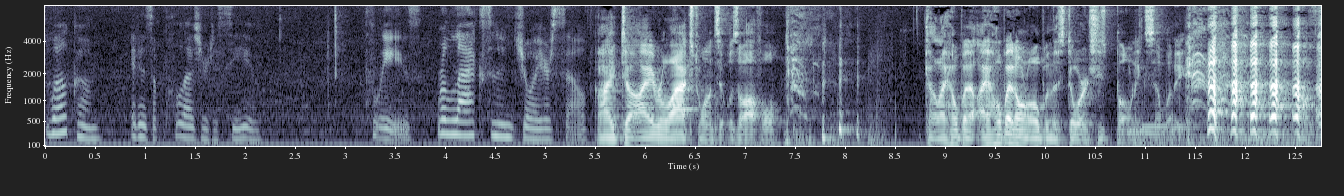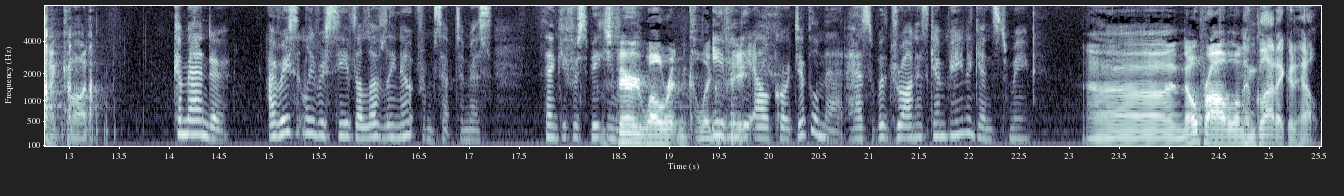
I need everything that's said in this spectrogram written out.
Welcome. It is a pleasure to see you. Please, relax and enjoy yourself. I, I relaxed once. It was awful. God, I hope I, I hope I don't open this door and she's boning somebody. oh, thank God. Commander, I recently received a lovely note from Septimus. Thank you for speaking. It's very me. well written calligraphy. Even calligraphy. the Elcor diplomat has withdrawn his campaign against me. Uh, no problem. I'm glad I could help.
